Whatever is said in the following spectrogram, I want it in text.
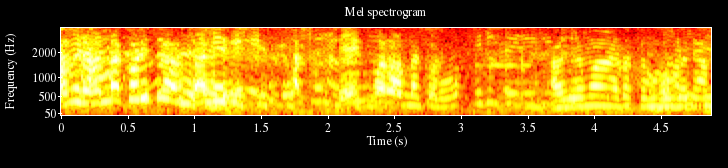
আমি রান্না করি তো চালিয়ে দেখব রান্না করব। আরে মা এটা তো ভোগ হচ্ছে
